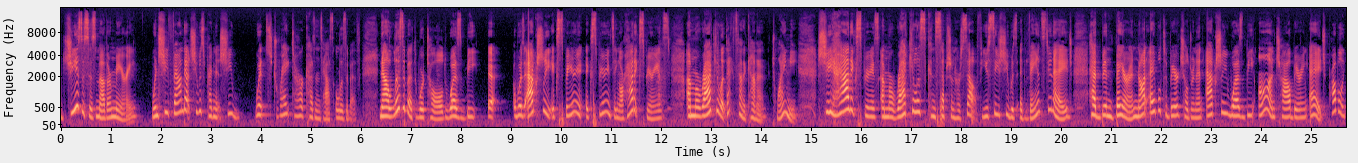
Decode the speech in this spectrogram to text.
Jesus' mother, Mary, when she found out she was pregnant, she went straight to her cousin's house, Elizabeth. Now, Elizabeth, we're told, was be, uh, was actually experiencing or had experienced a miraculous, that sounded kind of twangy. She had experienced a miraculous conception herself. You see, she was advanced in age, had been barren, not able to bear children, and actually was beyond childbearing age, probably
